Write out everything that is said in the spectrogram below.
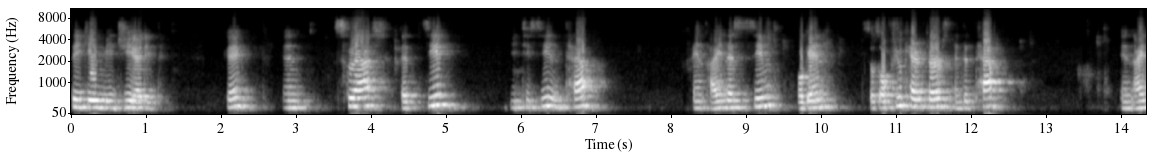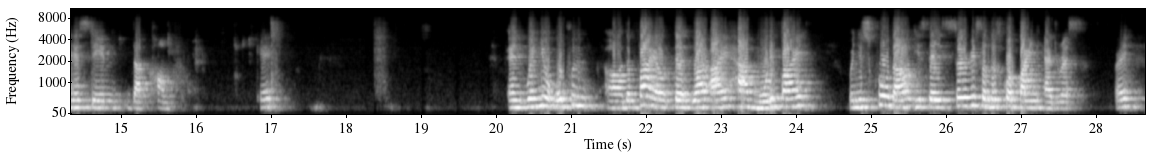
they gave me gedit. Okay, and slash etsy etc and tab and inetsim again. So, so a few characters and the tab and inetsim.conf. Okay. And when you open uh, the file, that what I have modified, when you scroll down, it says service underscore bind address, right?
